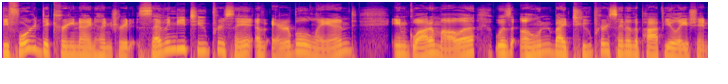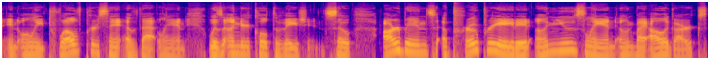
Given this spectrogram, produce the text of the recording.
before Decree 900, 72% of arable land in Guatemala was owned by 2% of the population, and only 12% of that land was under cultivation. So, Arbenz appropriated unused land owned by oligarchs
